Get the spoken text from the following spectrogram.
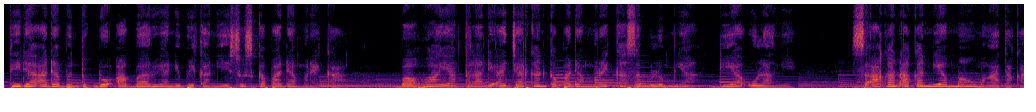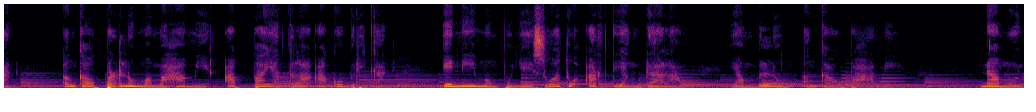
Tidak ada bentuk doa baru yang diberikan Yesus kepada mereka, bahwa yang telah diajarkan kepada mereka sebelumnya dia ulangi. Seakan-akan dia mau mengatakan, engkau perlu memahami apa yang telah aku berikan. Ini mempunyai suatu arti yang dalam yang belum engkau pahami. Namun,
